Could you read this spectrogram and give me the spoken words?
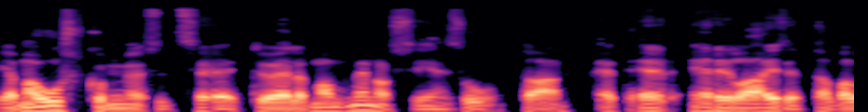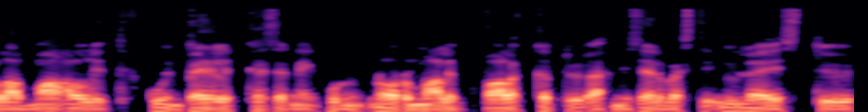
Ja mä uskon myös, että se työelämä on menossa siihen suuntaan, että erilaiset tavallaan mallit kuin pelkkä se niin kuin normaali palkkatyö, niin selvästi yleistyy.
